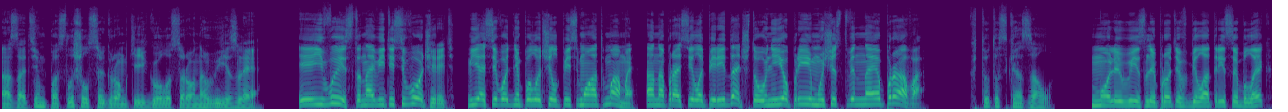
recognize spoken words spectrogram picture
а затем послышался громкий голос Рона Уизли. Эй вы, становитесь в очередь. Я сегодня получил письмо от мамы. Она просила передать, что у неё преимущественное право. Кто-то сказал: "Молли Уизли против Белатрисы Блэк?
